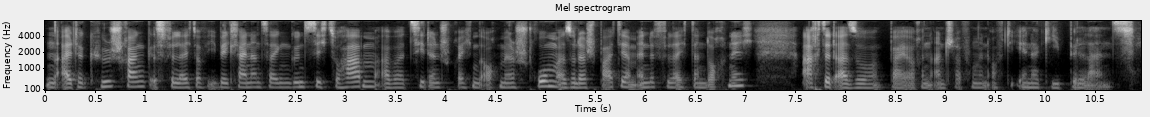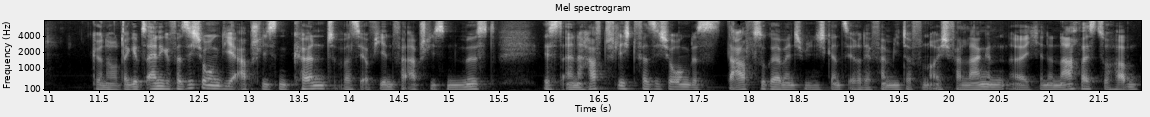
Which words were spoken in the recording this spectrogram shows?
Ein alter Kühlschrank ist vielleicht auf eBay Kleinanzeigen günstig zu haben, aber zieht entsprechend auch mehr Strom. Also da spart ihr am Ende vielleicht dann doch nicht. Achtet also bei euren Anschaffungen auf die Energiebilanz. Genau, da gibt es einige Versicherungen, die ihr abschließen könnt. Was ihr auf jeden Fall abschließen müsst, ist eine Haftpflichtversicherung. Das darf sogar, wenn ich mich nicht ganz irre, der Vermieter von euch verlangen, äh, hier einen Nachweis zu haben.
